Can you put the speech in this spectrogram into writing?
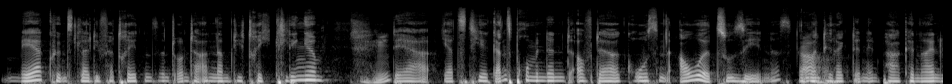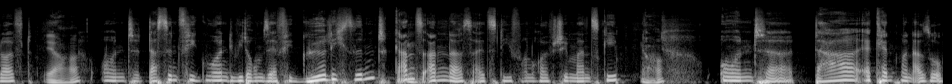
mehr Künstler, die vertreten sind, unter anderem Dietrich Klinge, mhm. der jetzt hier ganz prominent auf der großen Aue zu sehen ist, wenn ah. man direkt in den Park hineinläuft. Ja. Und das sind Figuren, die wiederum sehr figürlich sind, ganz mhm. anders als die von Rolf Schimanski. Ja. Und äh, da erkennt man also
